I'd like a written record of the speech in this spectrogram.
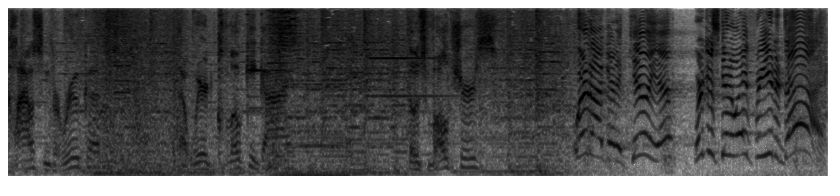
Klaus and Veruca, that weird cloaky guy, those vultures. We're not gonna kill you. We're just gonna wait for you to die.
